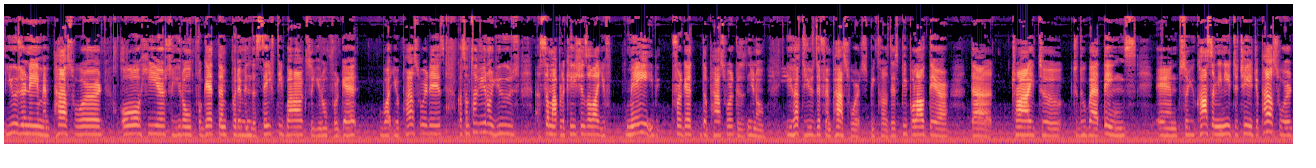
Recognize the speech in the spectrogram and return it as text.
username and password all here so you don't forget them. Put them in the safety box so you don't forget what your password is because sometimes you don't use some applications a lot. You may forget the password because you know you have to use different passwords because there's people out there that try to to do bad things. And so you constantly need to change your password.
